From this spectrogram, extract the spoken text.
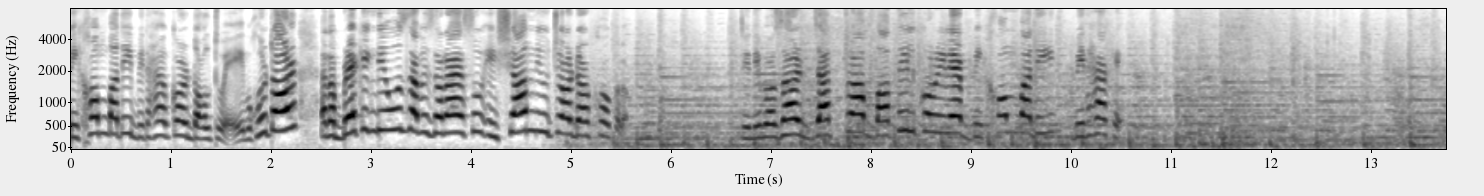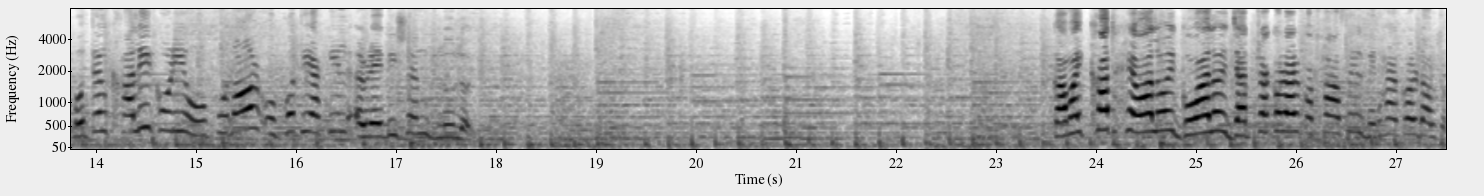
বিসম্বাদী বিধায়কৰ দলটোৱে। এই মুহূৰ্তৰ এটা ব্ৰেকিং নিউজ আমি জনাই আছোঁ ঈশান নিউজৰ দৰ্শকসকলক। তিনি বজাৰ যাত্ৰা বাতিল কৰিলে বিসম্বাদী বিধায়কে। হোটেল খালী কৰিও পুনৰ উভতি আহিল ৰেডিশ্যন ব্লুলৈ। কামাখ্যাত সেৱালৈ গোৱালৈ যাত্ৰা কৰাৰ কথা আছিল বিধায়কৰ দলটো।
